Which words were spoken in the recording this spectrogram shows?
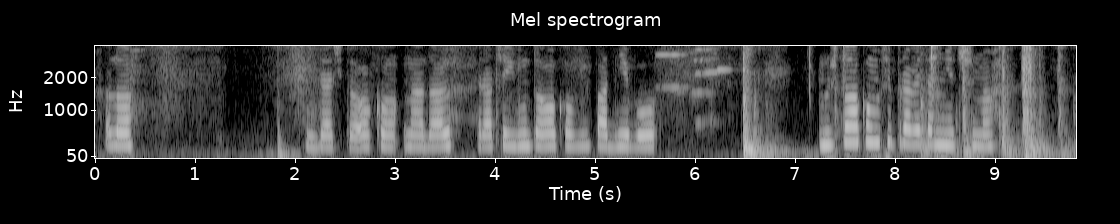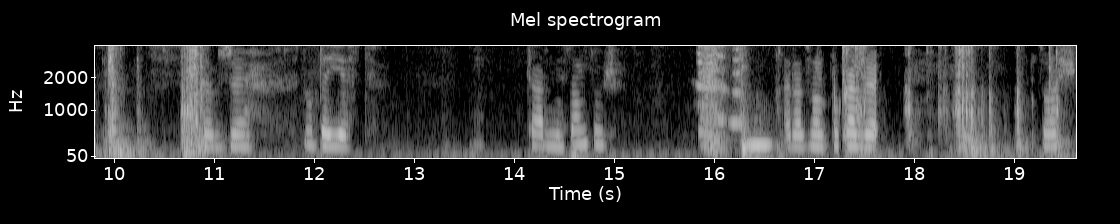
Halo. Widać to oko nadal. Raczej mu to oko wypadnie, bo już to oko mu się prawie tam nie trzyma. Także tutaj jest czarny samcuś. Teraz wam pokażę coś.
